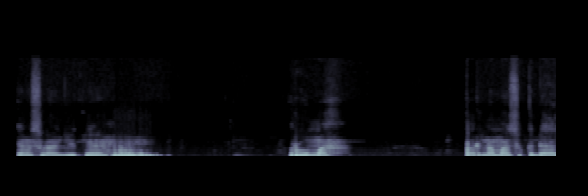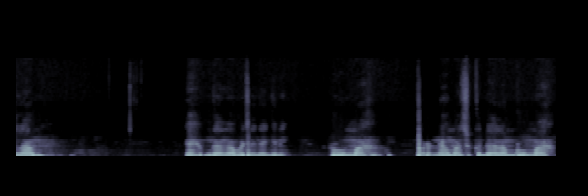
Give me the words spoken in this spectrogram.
yang selanjutnya rumah. Pernah masuk ke dalam eh enggak enggak bacanya gini. Rumah. Pernah masuk ke dalam rumah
